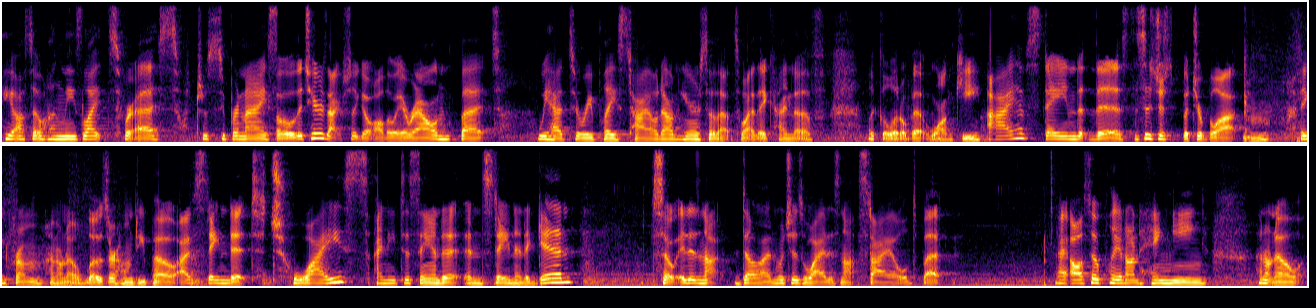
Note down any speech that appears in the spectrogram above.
He also hung these lights for us, which was super nice. So the chairs actually go all the way around, but we had to replace tile down here, so that's why they kind of look a little bit wonky. I have stained this. This is just butcher block, I think from, I don't know, Lowe's or Home Depot. I've stained it twice. I need to sand it and stain it again. So it is not done, which is why it is not styled, but I also plan on hanging, I don't know,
